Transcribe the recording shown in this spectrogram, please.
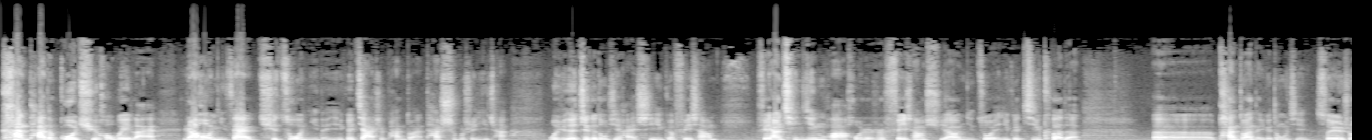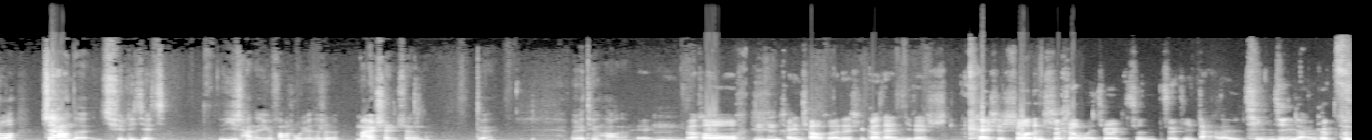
看它的过去和未来，然后你再去做你的一个价值判断，它是不是遗产？我觉得这个东西还是一个非常非常情境化，或者是非常需要你做一个即刻的呃判断的一个东西。所以说，这样的去理解遗产的一个方式，我觉得是蛮审慎的。对，我觉得挺好的。嗯，然后很巧合的是，刚才你在开始说的时候，我就已经自己打了“情境”两个字，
